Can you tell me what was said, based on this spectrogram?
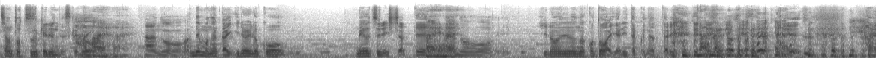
ちゃんと続けるんですけど、はいはいはい、あのでもなんかいろいろこう目移りしちゃって、はいはい、あのいろいろなことはやりたくなったり。なるほど。はい。は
